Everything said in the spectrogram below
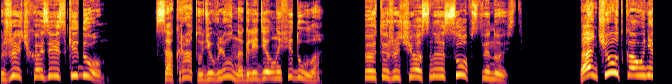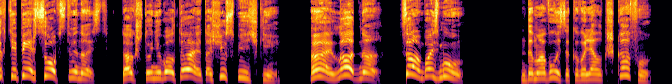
жечь хозяйский дом?» Сократ удивленно глядел на Федула. «Это же частная собственность!» «Анчутка у них теперь собственность, так что не болтай, тащи спички. Ай, ладно, сам возьму!» Домовой заковылял к шкафу,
